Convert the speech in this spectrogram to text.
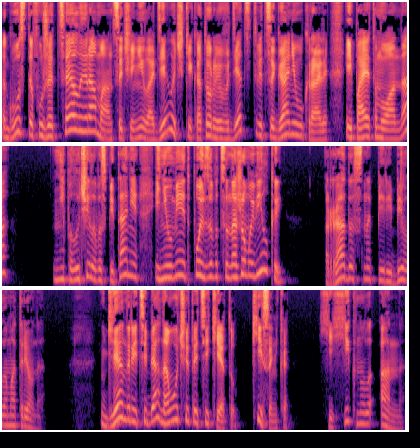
Густав уже целый роман сочинил о девочке, которую в детстве цыгане украли, и поэтому она не получила воспитания и не умеет пользоваться ножом и вилкой? Радостно перебила Матрена. Генри тебя научит этикету, кисонька, хихикнула Анна.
